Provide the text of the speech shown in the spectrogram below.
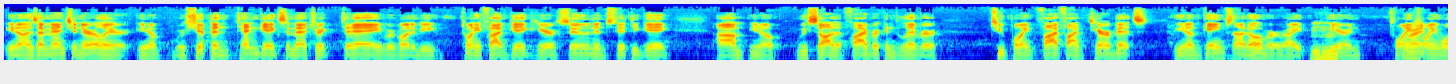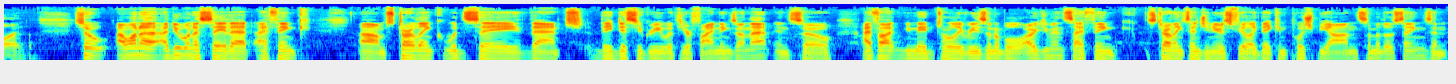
you know, as I mentioned earlier, you know, we're shipping 10 gig symmetric today. We're going to be 25 gig here soon and 50 gig. Um, you know, we saw that fiber can deliver 2.55 terabits. You know, the game's not over, right? Mm-hmm. Here in 2021. Right. So I want to, I do want to say that I think um, Starlink would say that they disagree with your findings on that. And so I thought you made totally reasonable arguments. I think Starlink's engineers feel like they can push beyond some of those things. And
